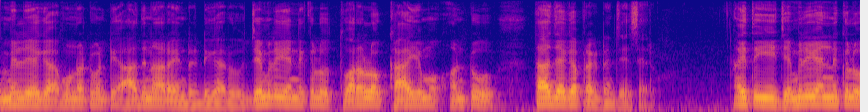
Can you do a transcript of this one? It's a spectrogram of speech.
ఎమ్మెల్యేగా ఉన్నటువంటి ఆదినారాయణ రెడ్డి గారు జమిలీ ఎన్నికలు త్వరలో ఖాయము అంటూ తాజాగా ప్రకటన చేశారు. అయితే ఈ జమిలీ ఎన్నికలు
